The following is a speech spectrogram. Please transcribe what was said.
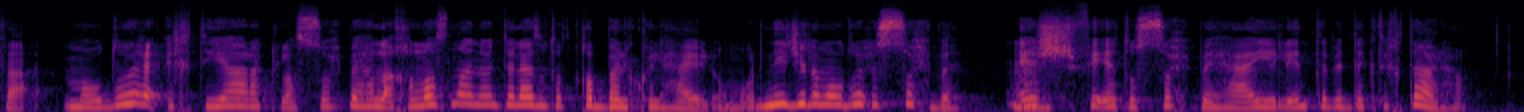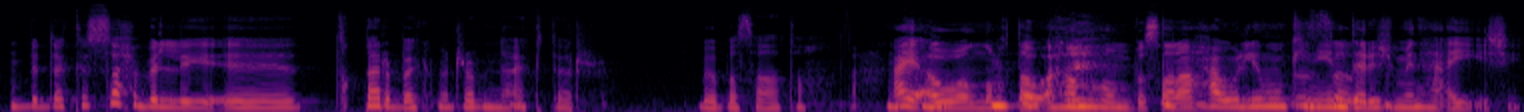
فموضوع اختيارك للصحبة هلأ خلصنا إنه أنت لازم تتقبل كل هاي الأمور. نيجي لموضوع الصحبة. مم. إيش فئة الصحبة هاي اللي أنت بدك تختارها؟ بدك الصحبة اللي آه، تقربك من ربنا أكتر ببساطة. هاي أول نقطة وأهمهم بصراحة واللي ممكن. يندرج منها أي شيء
